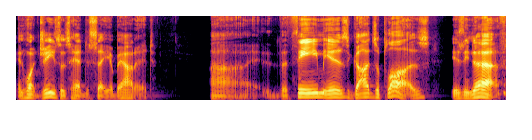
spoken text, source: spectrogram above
and what Jesus had to say about it. Uh, the theme is God's applause is enough.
